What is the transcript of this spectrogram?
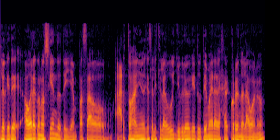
lo que te, ahora conociéndote, ya han pasado hartos años de que saliste de la U, yo creo que tu tema era dejar corriendo el agua, ¿no?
